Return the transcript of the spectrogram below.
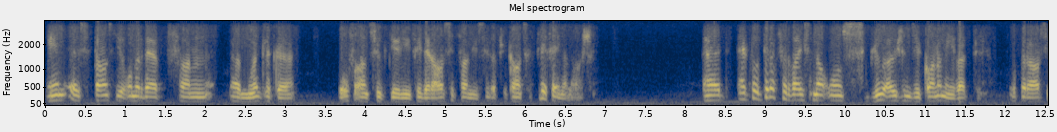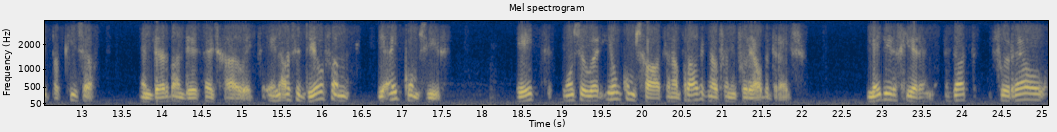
En is tans die onderwerp van 'n uh, moontlike hofaansoek deur die Federasie van die Suid-Afrikaanse Vlieghengelaars. Uh, ek wil terugverwys na ons Blue Oceans Economy wat operasie Pakisa in Durban destyds gehou het. En as 'n deel van die uitkoms hier het ons 'n ooreenkoms gehad en dan praat ek nou van die forelbedryf met die regering dat forel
